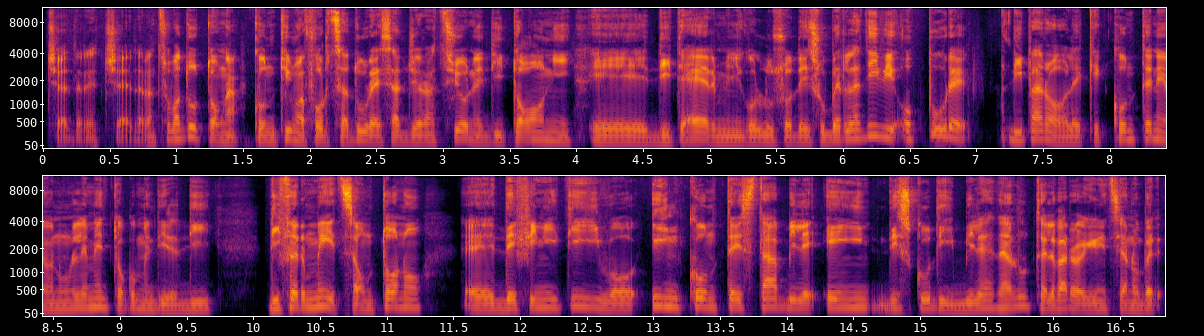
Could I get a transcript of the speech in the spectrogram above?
eccetera, eccetera. Insomma, tutta una continua forzatura, esagerazione di toni e di termini con l'uso dei superlativi, oppure di parole che contenevano un elemento, come dire, di, di fermezza, un tono eh, definitivo, incontestabile e indiscutibile, da tutte le parole che iniziano per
